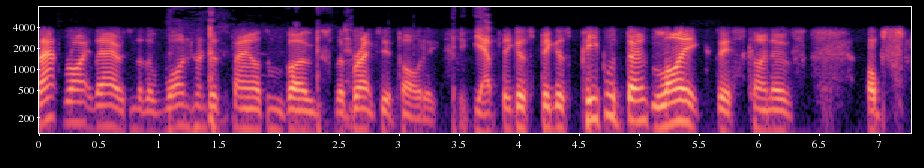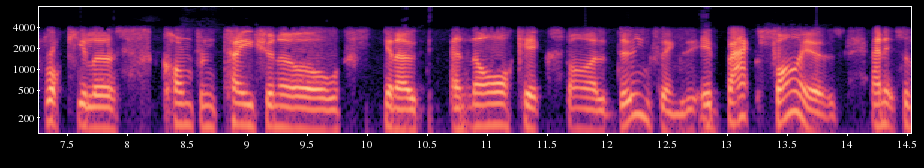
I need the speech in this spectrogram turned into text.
that right there is another 100,000 votes for the Brexit Party yep. because because people don't like this kind of obstreculous, confrontational, you know, anarchic style of doing things. It backfires, and it's a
